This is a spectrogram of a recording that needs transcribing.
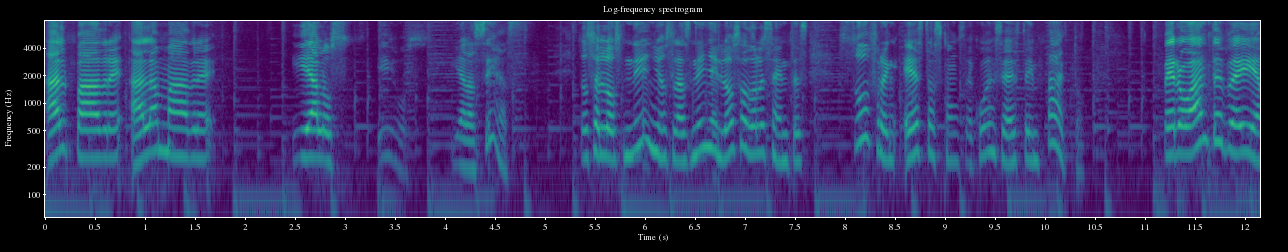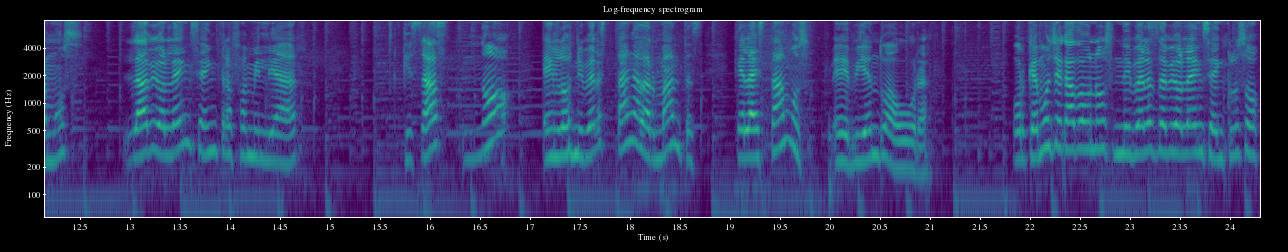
al padre, a la madre y a los hijos y a las hijas. Entonces los niños, las niñas y los adolescentes sufren estas consecuencias, este impacto. Pero antes veíamos la violencia intrafamiliar, quizás no en los niveles tan alarmantes que la estamos eh, viendo ahora porque hemos llegado a unos niveles de violencia, incluso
